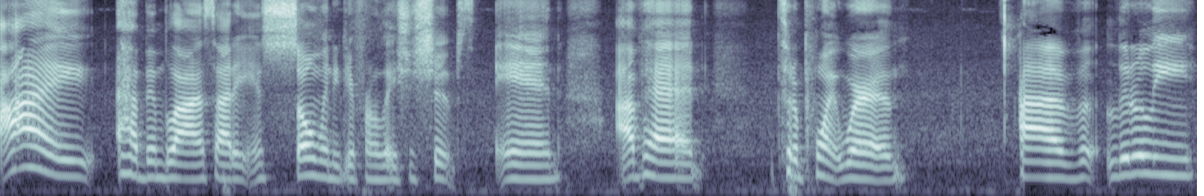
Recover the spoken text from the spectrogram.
I have been blindsided in so many different relationships and I've had to the point where I've literally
